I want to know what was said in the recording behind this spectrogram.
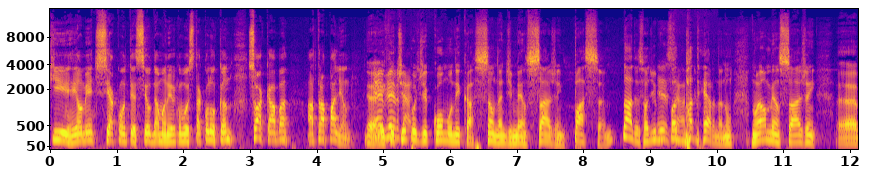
que realmente, se aconteceu da maneira como você está colocando, só acaba atrapalhando. É, é e que tipo de comunicação, né, de mensagem passa? Nada, só de Exato. baderna. Não, não é uma mensagem é,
